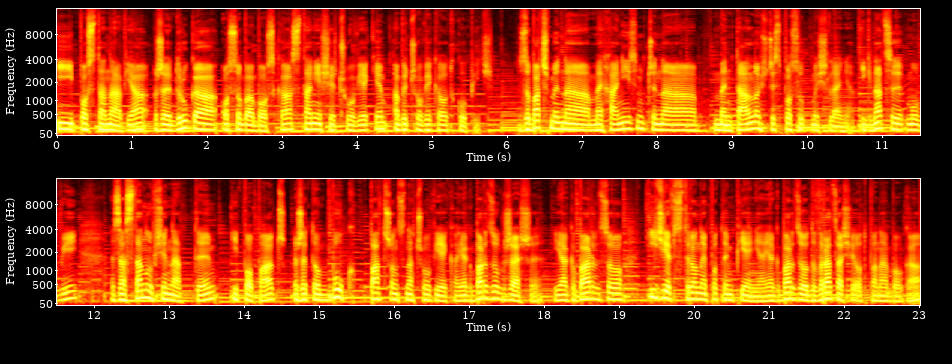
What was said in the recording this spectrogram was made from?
i postanawia, że druga osoba boska stanie się człowiekiem, aby człowieka odkupić. Zobaczmy na mechanizm, czy na mentalność, czy sposób myślenia. Ignacy mówi: Zastanów się nad tym i popatrz, że to Bóg, patrząc na człowieka, jak bardzo grzeszy, jak bardzo idzie w stronę potępienia, jak bardzo odwraca się od Pana Boga,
